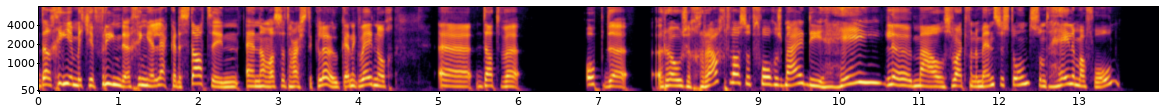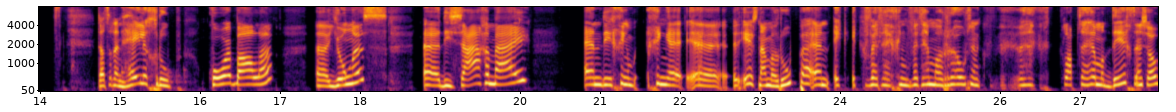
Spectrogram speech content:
Dan ging je met je vrienden ging je lekker de stad in. En dan was het hartstikke leuk. En ik weet nog eh, dat we op de Rozengracht was het volgens mij, die helemaal zwart van de mensen stond, stond helemaal vol. Dat er een hele groep koorballen, eh, jongens, eh, die zagen mij. En die gingen, gingen eh, eerst naar me roepen. En ik, ik werd, ging, werd helemaal rood en ik, ik klapte helemaal dicht en zo.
